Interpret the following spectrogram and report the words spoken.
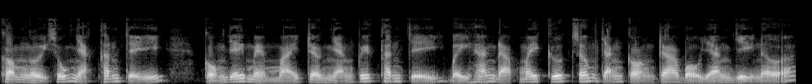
không người xuống nhặt thánh chỉ, cuộn giấy mềm mại trơn nhẵn viết thánh chỉ, bị hắn đạp mấy cước sớm chẳng còn ra bộ dạng gì nữa.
